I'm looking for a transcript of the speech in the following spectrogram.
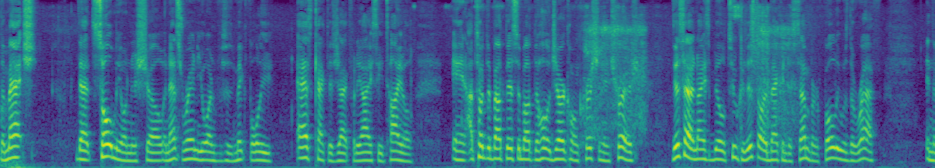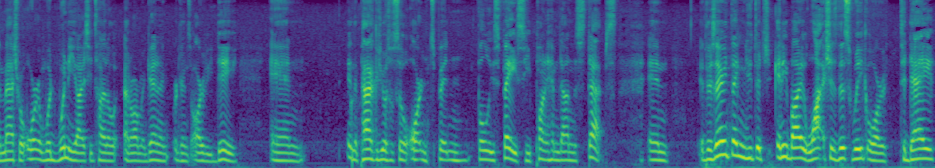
the match that sold me on this show, and that's Randy Orton versus Mick Foley as Cactus Jack for the IC title. And I talked about this about the whole Jericho and Christian and Trish. This had a nice build too because this started back in December. Foley was the ref in the match where Orton would win the IC title at Armageddon against RVD, and in the package you also saw Orton spitting Foley's face. He punted him down the steps, and if there's anything you that anybody watches this week or today,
